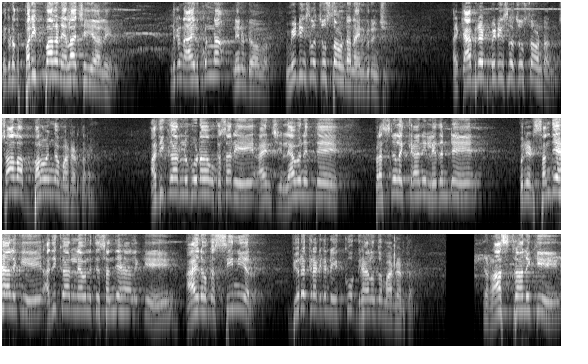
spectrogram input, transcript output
ఎందుకంటే ఒక పరిపాలన ఎలా చేయాలి ఎందుకంటే ఆయనకున్న నేను మీటింగ్స్లో చూస్తూ ఉంటాను ఆయన గురించి. ఆయన క్యాబినెట్ మీటింగ్స్లో చూస్తూ ఉంటాను. చాలా బలంగా మాట్లాడతారు ఆయన. అధికారులు కూడా ఒకసారి ఆయన లేవనెత్తే ప్రశ్నలకు కానీ లేదంటే కొన్ని సందేహాలకి అధికారులు లేవనెత్తే సందేహాలకి ఆయన ఒక సీనియర్ బ్యూరోక్రాట్ కంటే ఎక్కువ జ్ఞానంతో మాట్లాడతారు. రాష్ట్రానికి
